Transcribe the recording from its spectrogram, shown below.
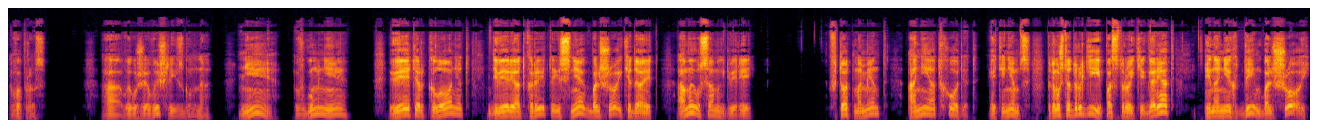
Вопрос. А вы уже вышли из гумна? Не, в гумне. Ветер клонит, двери открыты, и снег большой кидает, а мы у самых дверей. В тот момент они отходят, эти немцы, потому что другие постройки горят, и на них дым большой.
